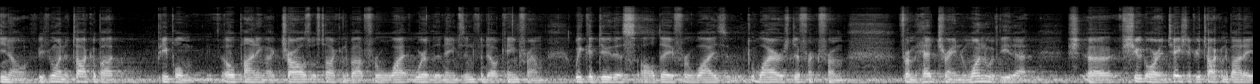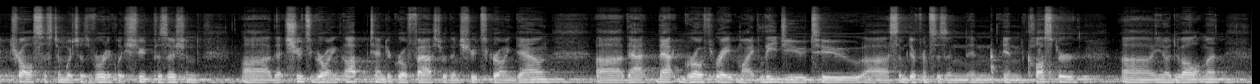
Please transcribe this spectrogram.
you know, if you want to talk about people opining like Charles was talking about for why, where the name Zinfandel came from. We could do this all day for why is different from from head train. One would be that uh, shoot orientation. If you're talking about a trellis system which is vertically shoot positioned, uh, that shoots growing up tend to grow faster than shoots growing down. Uh, that that growth rate might lead you to uh, some differences in, in, in cluster, uh, you know, development.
